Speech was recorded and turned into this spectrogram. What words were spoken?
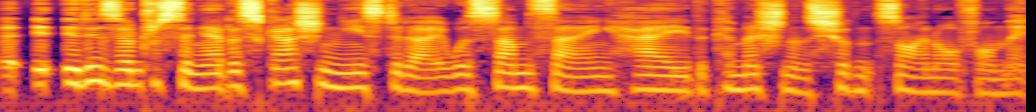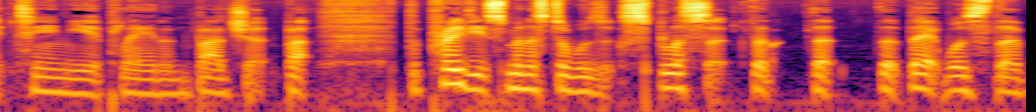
it, it is interesting. Our discussion yesterday was some saying, hey, the commissioners shouldn't sign off on that 10 year plan and budget. But the previous minister was explicit that that, that, that was the,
